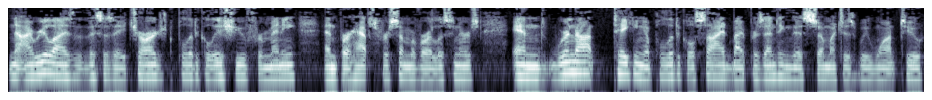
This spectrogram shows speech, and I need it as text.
Now, I realize that this is a charged political issue for many and perhaps for some of our listeners, and we're not taking a political side by presenting this so much as we want to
